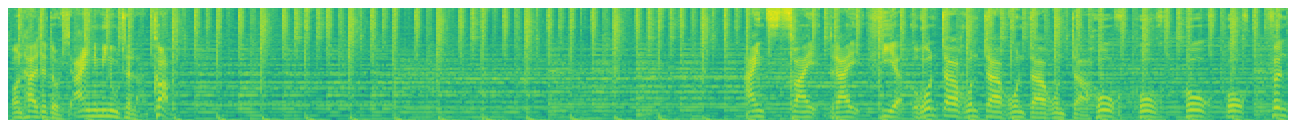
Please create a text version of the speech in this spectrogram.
Und halte durch. Eine Minute lang. Komm. Eins, zwei, drei, vier, runter, runter, runter, runter, hoch, hoch, hoch, hoch, fünf,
